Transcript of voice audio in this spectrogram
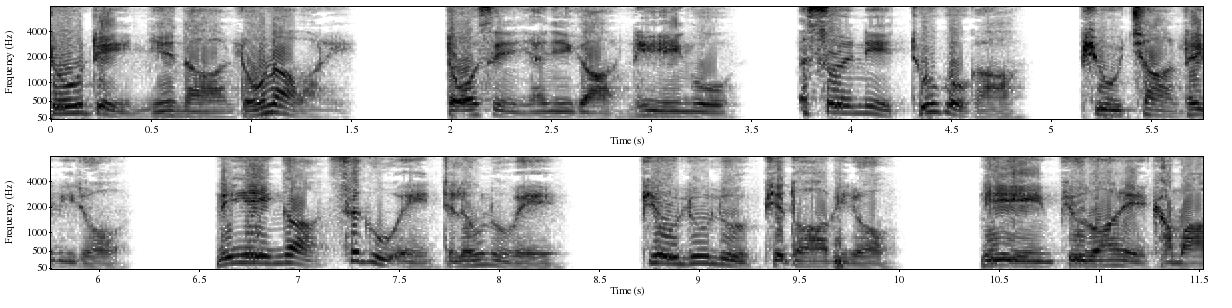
တိုးတိမ်ညင်သာလုံးလာပါတယ်။ တောစင်ရန်ကြီးကနေအိမ်ကိုအစွဲနဲ့ထူးကိုကဖြိုချလိုက်ပြီးတော့နေအိမ်ကစက်ကူအိမ်တစ်လုံးလိုပဲပြိုလူလူဖြစ်သွားပြီးတော့နေအိမ်ပြိုသွားတဲ့အခါမှာ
